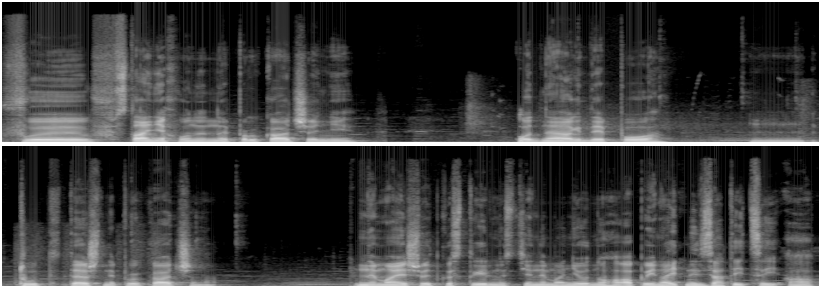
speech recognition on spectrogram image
В, в станях вони не прокачані. Одне ардепо. Тут теж не прокачано. Немає швидкострільності, немає ні одного апу. І навіть не взятий цей ап.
